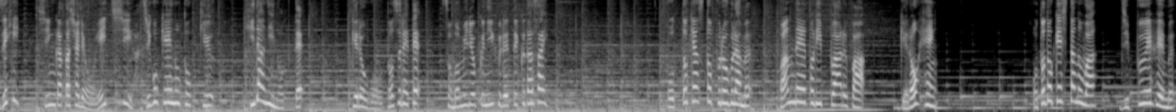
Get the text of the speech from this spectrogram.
ぜひ新型車両 HC85 系の特急飛騨に乗ってゲロを訪れてその魅力に触れてください。ポッドキャストプログラム「ワンデートリップアルファゲロ編」お届けしたのは ZIPFM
